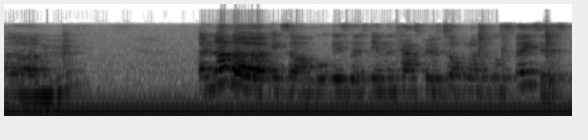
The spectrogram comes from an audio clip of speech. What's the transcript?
Um, another example is that in the category of topological spaces,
